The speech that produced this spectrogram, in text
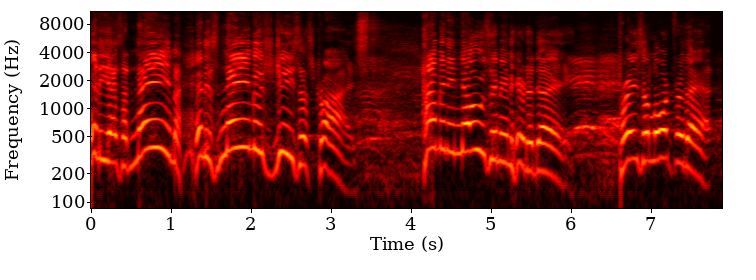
and He has a name, and His name is Jesus Christ. How many knows Him in here today? Praise the Lord for that.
